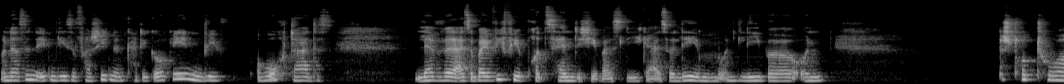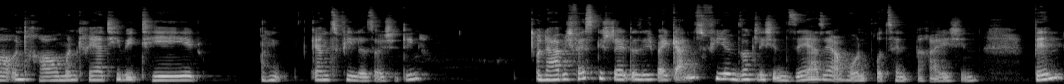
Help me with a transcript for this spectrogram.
Und da sind eben diese verschiedenen Kategorien, wie hoch da das Level, also bei wie viel Prozent ich jeweils liege, also Leben und Liebe und Struktur und Raum und Kreativität und ganz viele solche Dinge. Und da habe ich festgestellt, dass ich bei ganz vielen wirklich in sehr, sehr hohen Prozentbereichen bin.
